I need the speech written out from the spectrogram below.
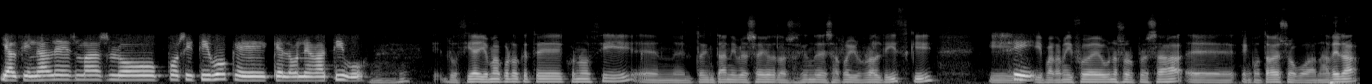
y al final es más lo positivo que, lo negativo. Lucía, yo me acuerdo que te conocí en el 30 aniversario de la Asociación de Desarrollo Rural de Izqui y, para mí fue una sorpresa eh, encontrar eso, ganadera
